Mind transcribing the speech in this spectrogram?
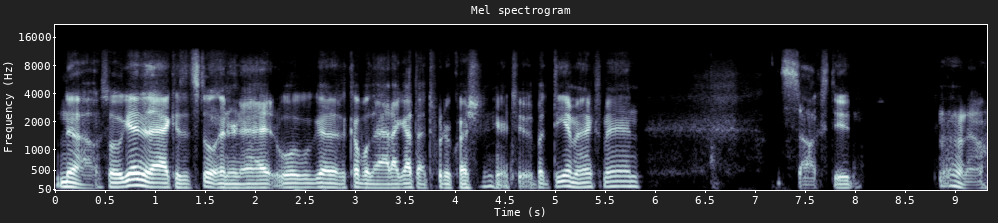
no, so we'll get into that because it's still internet. We'll, we'll get a couple of that. I got that Twitter question in here too. But DMX, man, it sucks, dude. I don't know.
